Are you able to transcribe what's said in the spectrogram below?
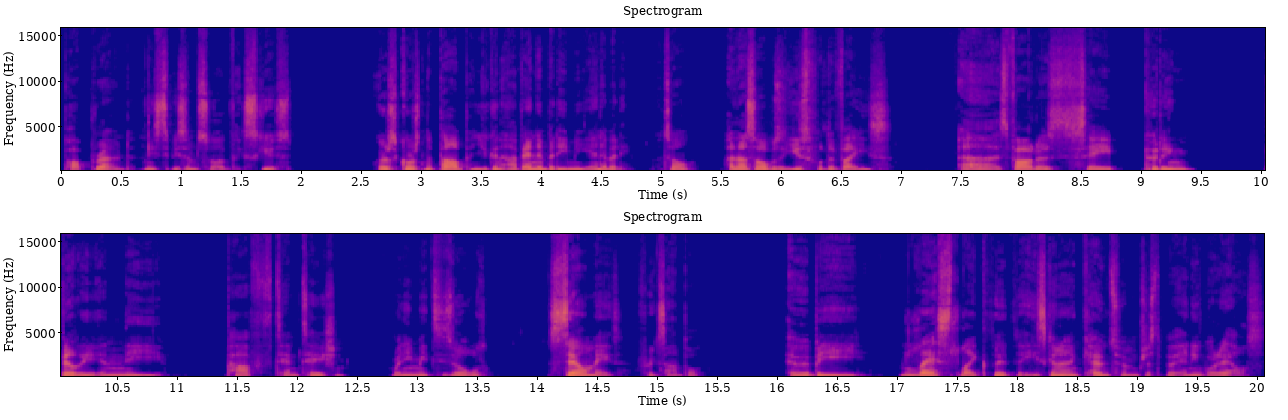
pop round. It needs to be some sort of excuse. Whereas, of course, in the pub, you can have anybody meet anybody. That's all. And that's always a useful device. Uh, as far as, say, putting Billy in the path of temptation when he meets his old cellmate, for example, it would be less likely that he's going to encounter him just about anywhere else.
